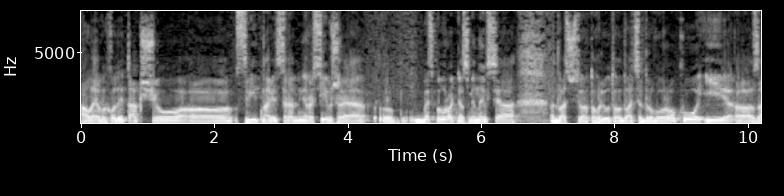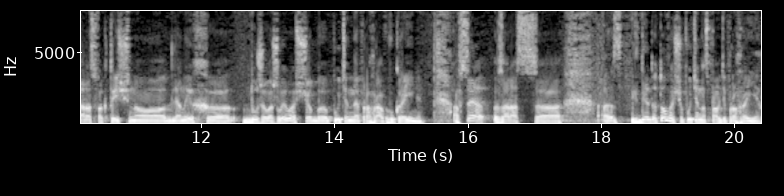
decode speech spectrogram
Але виходить так, що е, світ навіть всередині Росії вже е, безповоротно змінився 24 лютого 2022 року, і е, зараз фактично для них е, дуже важливо, щоб Путін не програв в Україні. А все зараз е, е, йде до того, що Путін насправді програє.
